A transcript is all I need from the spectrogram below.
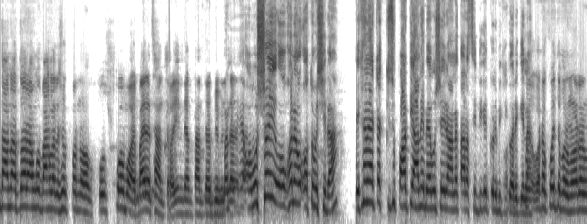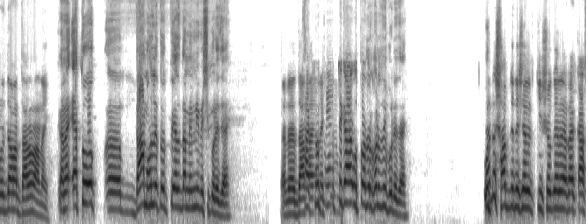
দানা তো আর আমাকে বাংলাদেশে উৎপন্ন খুব কম হয়। বাইরে থানতে হয় ইন্ডিয়ান থানতে হয় বিভিন্ন মানে অবশ্যই ওখানে অত বেশি না। এখানে একটা কিছু পার্টি আনে ব্যবসায়ীরা আনে তারা সিন্ডিকেট করে বিক্রি করে কিনা। ওটা কইতে পারব ওটার মধ্যে আমার ধারণা নাই। কারণ এত দাম হলে তো পেঁয়াজের দাম এমনি বেশি পড়ে যায়। মানে উৎপাদন খরচই পড়ে যায়। মানে সব জিনিসের কৃষকের একটা কাজ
